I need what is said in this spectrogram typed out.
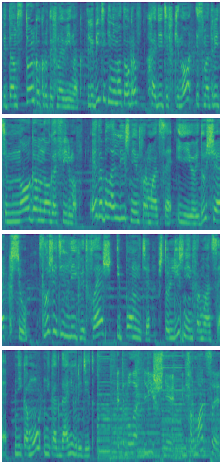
ведь там столько крутых новинок. Любите кинематограф, ходите в кино и смотрите много-много фильмов. Это была лишняя информация и ее ведущая Ксю. Слушайте Liquid Flash и помните, что лишняя информация никому никогда не вредит. Это была лишняя информация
